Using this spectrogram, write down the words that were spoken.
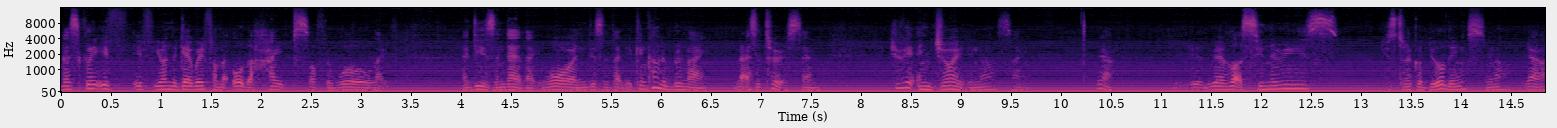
basically if if you want to get away from like, all the hypes of the world like like this and that like war and this and that you can come to Brunei know, as a tourist and you really enjoy it you know? It's like yeah. We have a lot of sceneries historical buildings you know? Yeah.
